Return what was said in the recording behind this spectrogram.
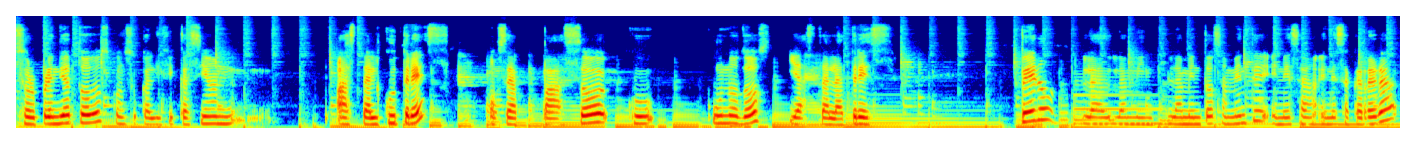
sorprendió a todos con su calificación hasta el Q3, o sea, pasó Q1, 2 y hasta la 3. Pero lamentosamente en esa, en esa carrera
